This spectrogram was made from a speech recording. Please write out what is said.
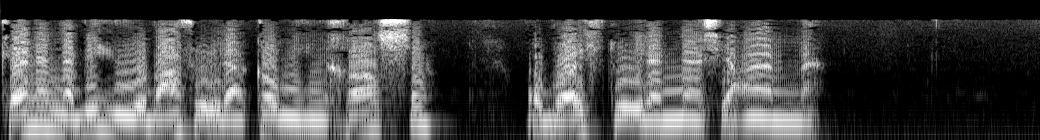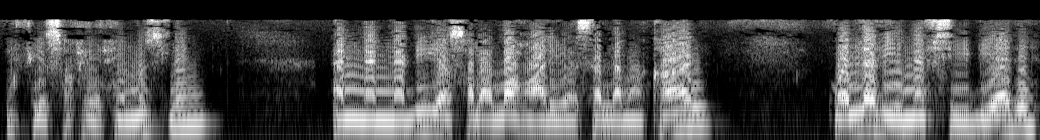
كان النبي يبعث إلى قومه خاصة وبعثت إلى الناس عامة. وفي صحيح مسلم أن النبي صلى الله عليه وسلم قال والذي نفسي بيده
